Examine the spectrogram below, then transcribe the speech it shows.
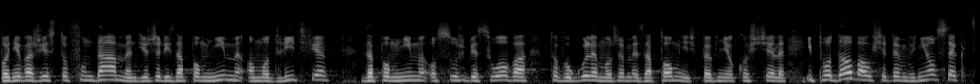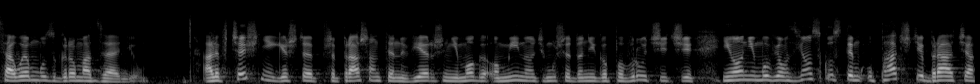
ponieważ jest to fundament. Jeżeli zapomnimy o modlitwie, zapomnimy o służbie słowa, to w ogóle możemy zapomnieć pewnie o Kościele. I podobał się ten wniosek całemu zgromadzeniu. Ale wcześniej jeszcze, przepraszam, ten wiersz nie mogę ominąć, muszę do niego powrócić. I oni mówią, w związku z tym upatrzcie bracia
